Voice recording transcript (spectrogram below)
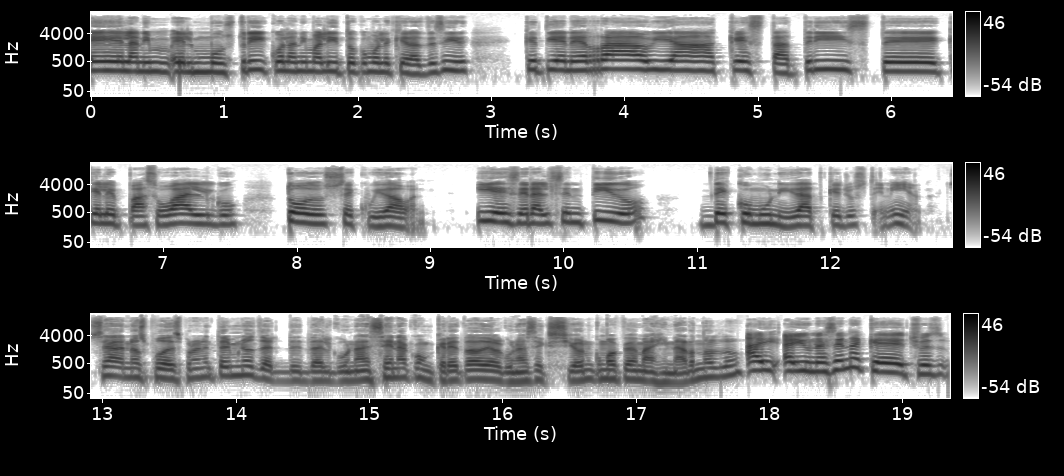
el, el el animalito, como le quieras decir, que tiene rabia, que está triste, que le pasó algo, todos se cuidaban. Y ese era el sentido de comunidad que ellos tenían. O sea, ¿nos puedes poner en términos de, de- de alguna escena concreta, de alguna sección, como para imaginárnoslo? Hay, hay una escena que de hecho es,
